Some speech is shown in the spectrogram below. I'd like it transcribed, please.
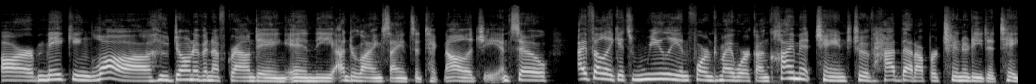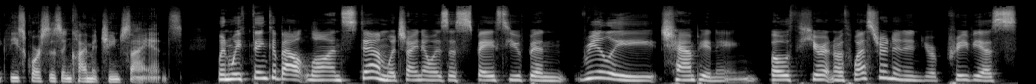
are making law who don't have enough grounding in the underlying science and technology. And so I felt like it's really informed my work on climate change to have had that opportunity to take these courses in climate change science. When we think about law and STEM, which I know is a space you've been really championing, both here at Northwestern and in your previous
